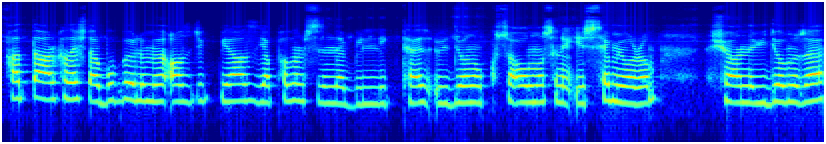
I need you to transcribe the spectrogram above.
Hatta arkadaşlar bu bölümü azıcık biraz yapalım sizinle birlikte. Videonun kısa olmasını istemiyorum. Şu anda videomuza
